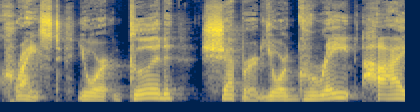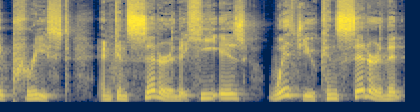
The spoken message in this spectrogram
Christ, your good shepherd, your great high priest, and consider that he is with you. Consider that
